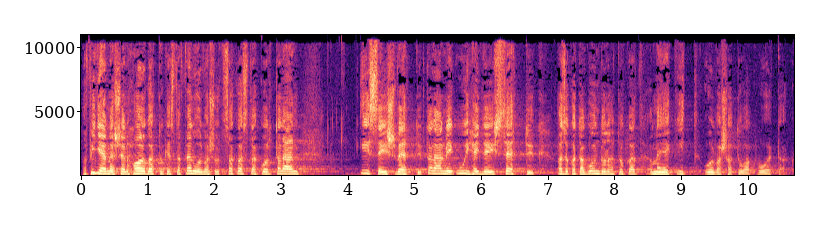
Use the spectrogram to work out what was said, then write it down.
Ha figyelmesen hallgattuk ezt a felolvasott szakaszt, akkor talán észre is vettük, talán még új hegyre is szedtük azokat a gondolatokat, amelyek itt olvashatóak voltak.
